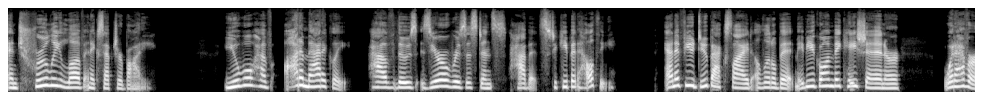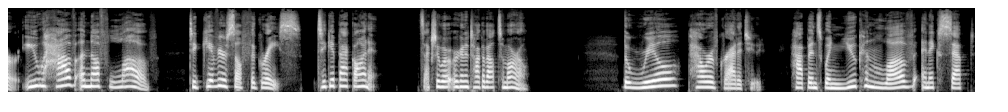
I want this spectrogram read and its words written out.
and truly love and accept your body, you will have automatically have those zero resistance habits to keep it healthy. And if you do backslide a little bit, maybe you go on vacation or whatever, you have enough love to give yourself the grace to get back on it. It's actually what we're going to talk about tomorrow. The real power of gratitude happens when you can love and accept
